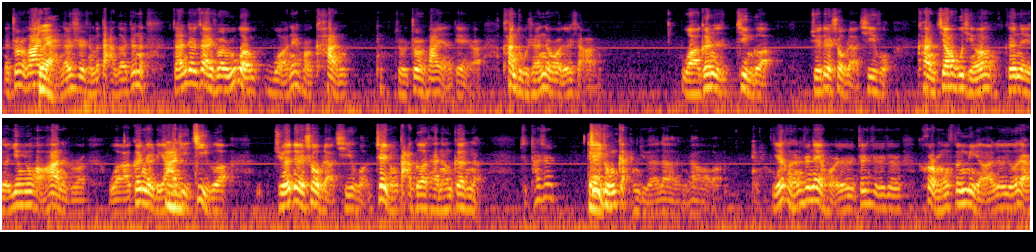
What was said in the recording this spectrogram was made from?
那周润发演的是什么大哥？真的，咱就再说，如果我那会儿看，就是周润发演的电影，看《赌神》的时候，我就想，我跟着靖哥绝对受不了欺负；看《江湖情》跟那个《英雄好汉》的时候，我跟着李阿季季哥绝对受不了欺负。这种大哥才能跟呢，他是。这种感觉的，你知道吧？也可能是那会儿就是真是就是荷尔蒙分泌啊，就有点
